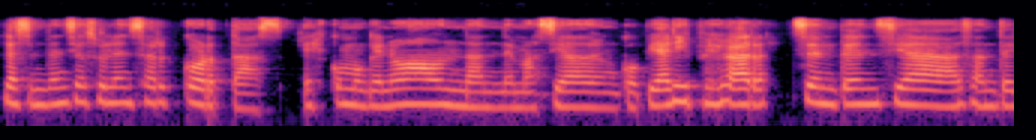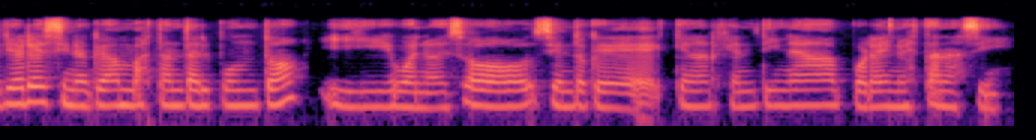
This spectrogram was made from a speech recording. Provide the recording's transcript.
las sentencias suelen ser cortas. Es como que no ahondan demasiado en copiar y pegar sentencias anteriores, sino que van bastante al punto. Y bueno, eso siento que, que en Argentina por ahí no es tan así.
